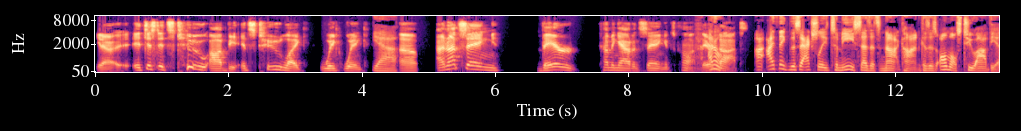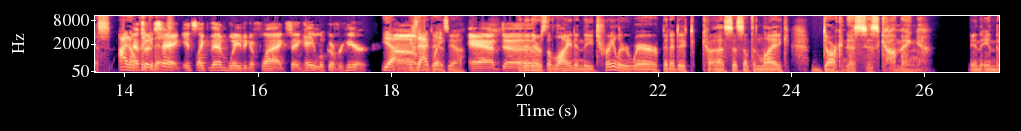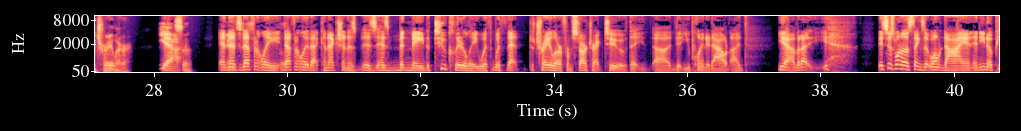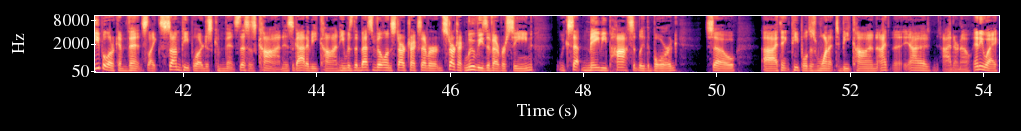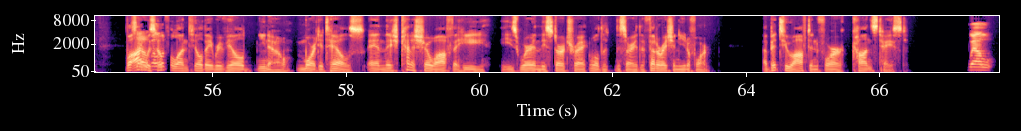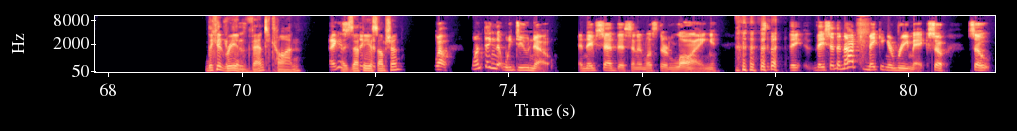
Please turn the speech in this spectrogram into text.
You know, it it just it's too obvious. It's too like wink, wink. yeah. Um, I'm not saying they're coming out and saying it's Khan. They're I don't- I, I think this actually, to me, says it's not Khan because it's almost too obvious. I don't That's think what I'm it is. saying. It's like them waving a flag, saying, "Hey, look over here." Yeah, Um, exactly. It is, yeah. And, uh, And then there's the line in the trailer where Benedict uh, says something like "Darkness is coming" in in the trailer. Yeah. So and And that's definitely definitely that connection is, is has been made too clearly with with that trailer from Star Trek Two that uh, that you pointed out. I yeah, but I. It's just one of those things that won't die, and, and you know people are convinced. Like some people are just convinced this is Khan. It's got to be Khan. He was the best villain Star Trek's ever Star Trek movies have ever seen, except maybe possibly the Borg. So uh, I think people just want it to be Khan. I I, I don't know. Anyway, Well, I was Well, hopeful until they revealed, you know, more details, and they kind of show off that he he's wearing the Star Trek, well, the, the- sorry, the Federation uniform, a bit too often for Khan's taste. well, They could reinvent Khan. I guess Is that the could- assumption? Well, one thing that we do know, and they've said this, and unless they're lying, they they said they're not making a remake. So so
